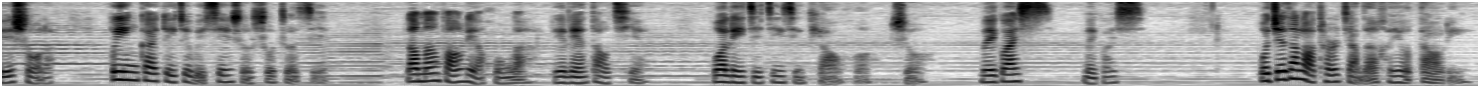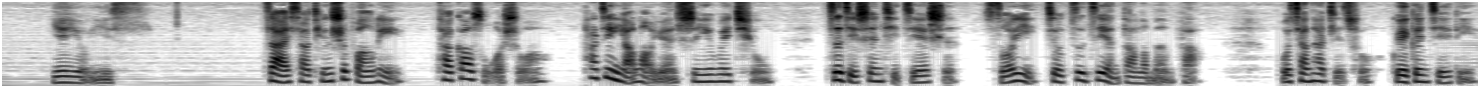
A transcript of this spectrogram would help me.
别说了，不应该对这位先生说这些。”老门房脸红了，连连道歉。我立即进行调和，说：“没关系，没关系。”我觉得老头儿讲的很有道理，也有意思。在小停尸房里，他告诉我说，他进养老院是因为穷。自己身体结实，所以就自荐当了门房。我向他指出，归根结底，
